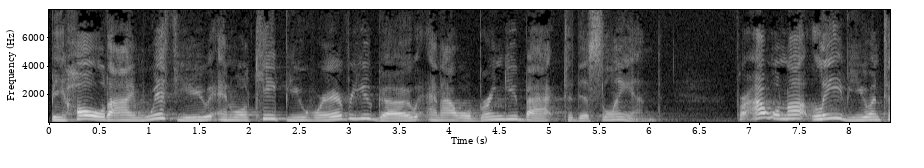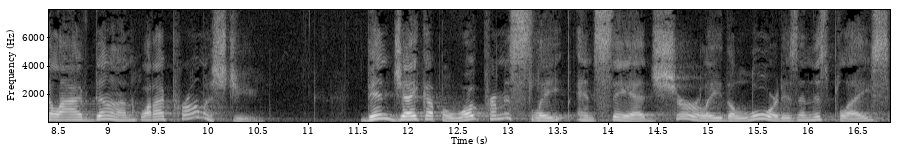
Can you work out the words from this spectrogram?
Behold, I am with you and will keep you wherever you go, and I will bring you back to this land. For I will not leave you until I have done what I promised you. Then Jacob awoke from his sleep and said, Surely the Lord is in this place,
